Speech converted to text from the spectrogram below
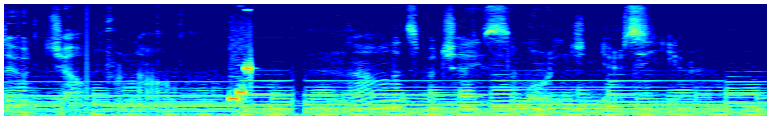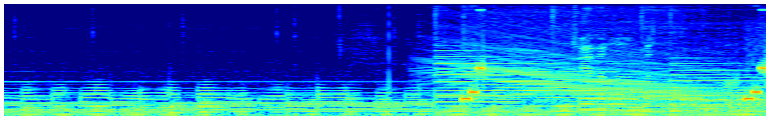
Do a job for now. Now let's purchase some more engineers here. Do you have a little bit more money?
